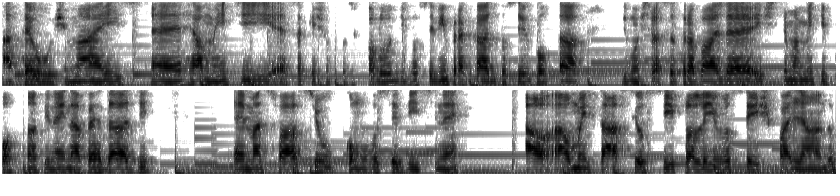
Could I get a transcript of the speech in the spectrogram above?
até hoje. Mas é, realmente essa questão que você falou de você vir para cá, de você voltar e mostrar seu trabalho é extremamente importante, né? E na verdade é mais fácil, como você disse, né? Aumentar seu ciclo ali, você espalhando,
